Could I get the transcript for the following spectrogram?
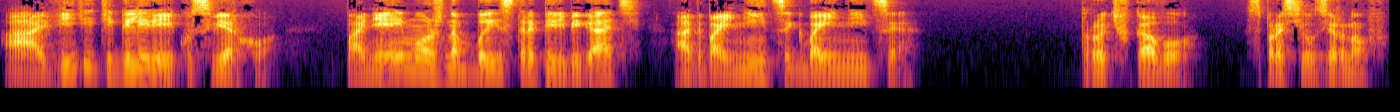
А видите галерейку сверху? По ней можно быстро перебегать от бойницы к бойнице. Против кого? Спросил Зернов.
